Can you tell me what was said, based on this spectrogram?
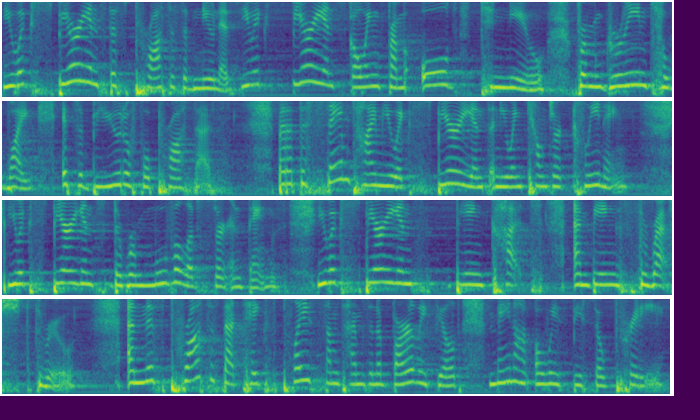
you experience this process of newness. You experience going from old to new, from green to white. It's a beautiful process. But at the same time, you experience and you encounter cleaning. You experience the removal of certain things. You experience being cut and being threshed through. And this process that takes place sometimes in a barley field may not always be so pretty.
